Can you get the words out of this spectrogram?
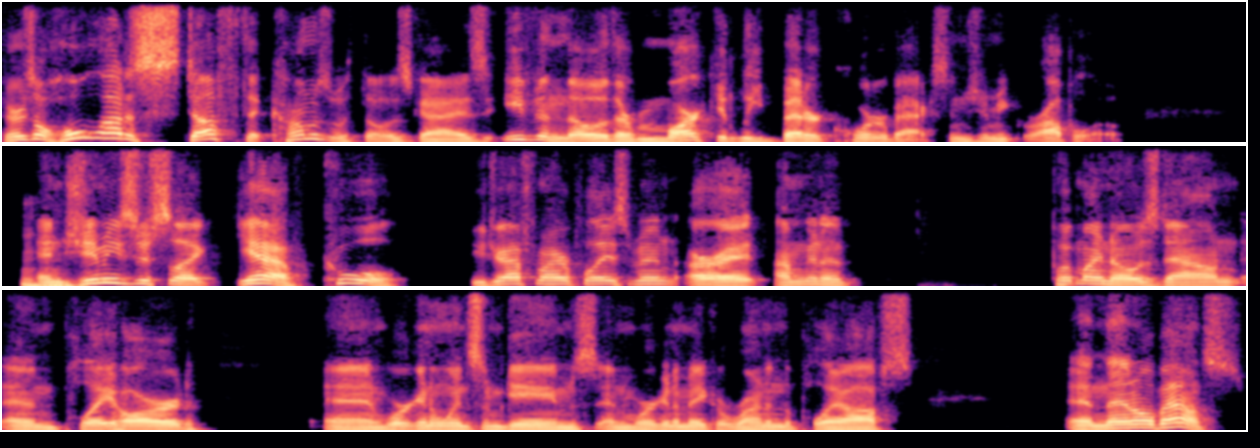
There's a whole lot of stuff that comes with those guys, even though they're markedly better quarterbacks than Jimmy Garoppolo. And mm-hmm. Jimmy's just like, yeah, cool. You draft my replacement. All right. I'm going to put my nose down and play hard. And we're going to win some games and we're going to make a run in the playoffs. And then I'll bounce.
